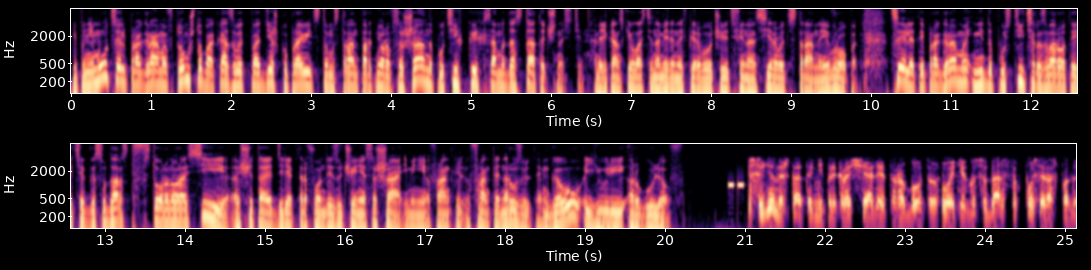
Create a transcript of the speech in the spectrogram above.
И по нему цель программы в том, чтобы оказывать поддержку правительствам стран-партнеров США на пути к их самодостаточности. Американские власти намерены в первую очередь финансировать страны Европы. Цель этой программы – не допустить разворота этих государств в сторону России, считает директор Фонда изучения США имени Франклина Рузвельта МГУ Юрий Рогулев. Соединенные Штаты не прекращали эту работу в этих государствах после распада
